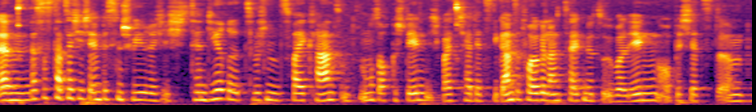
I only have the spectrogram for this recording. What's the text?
Ähm, das ist tatsächlich ein bisschen schwierig. Ich tendiere zwischen zwei Clans und muss auch gestehen, ich weiß, ich hatte jetzt die ganze Folge lang Zeit, mir zu überlegen, ob ich jetzt ähm,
